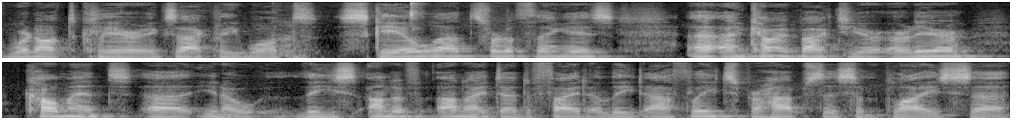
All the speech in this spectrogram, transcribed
we're not clear exactly what scale that sort of thing is. Uh, and coming back to your earlier comment, uh, you know, these un unidentified elite athletes, perhaps this implies uh,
